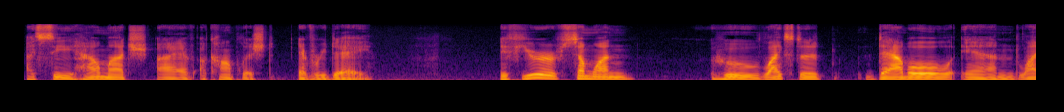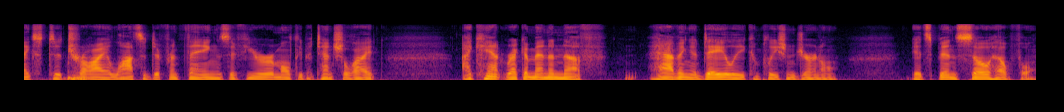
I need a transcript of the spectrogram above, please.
I see how much I have accomplished every day. If you're someone who likes to dabble and likes to try lots of different things, if you're a multi potentialite, I can't recommend enough having a daily completion journal. It's been so helpful.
